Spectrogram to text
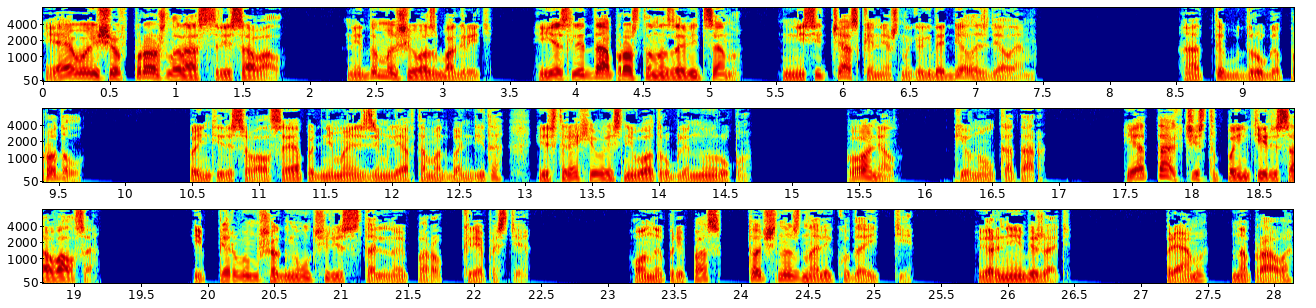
«Я его еще в прошлый раз срисовал. Не думаешь его сбагрить? Если да, просто назови цену. Не сейчас, конечно, когда дело сделаем». «А ты б друга продал?» — поинтересовался я, поднимая с земли автомат бандита и стряхивая с него отрубленную руку. «Понял», — кивнул Катар. «Я так чисто поинтересовался и первым шагнул через стальной порог крепости. Он и припас точно знали, куда идти. Вернее, бежать. Прямо, направо,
